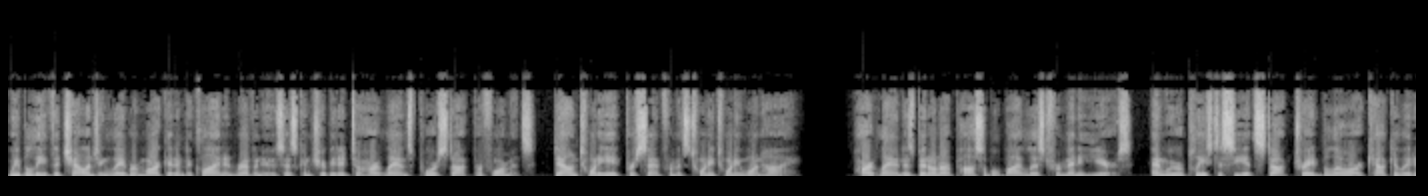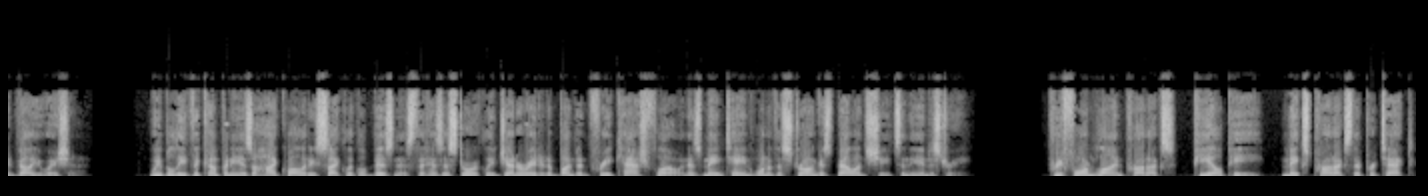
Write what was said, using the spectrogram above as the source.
We believe the challenging labor market and decline in revenues has contributed to Heartland's poor stock performance, down 28% from its 2021 high. Heartland has been on our possible buy list for many years, and we were pleased to see its stock trade below our calculated valuation. We believe the company is a high quality cyclical business that has historically generated abundant free cash flow and has maintained one of the strongest balance sheets in the industry. Preformed Line Products, PLP, makes products that protect,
